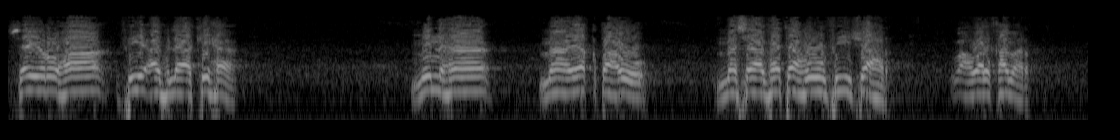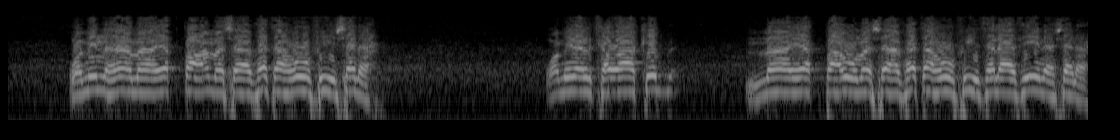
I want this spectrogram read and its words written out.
وسيرها في أفلاكها منها ما يقطع مسافته في شهر وهو القمر ومنها ما يقطع مسافته في سنة ومن الكواكب ما يقطع مسافته في ثلاثين سنة.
